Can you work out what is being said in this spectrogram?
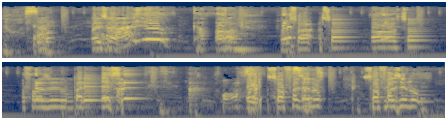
Nossa, Mas, ó, Caralho! Calma. só, só, só, só fazendo um parecer. Só fazendo. Só fazendo.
